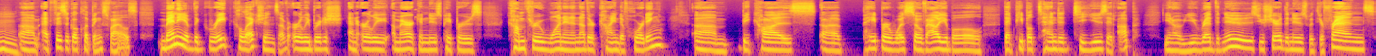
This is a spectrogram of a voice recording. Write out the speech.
mm. um, at physical clippings files. Many of the great collections of early British and early American newspapers come through one and another kind of hoarding um, because uh, paper was so valuable that people tended to use it up. You know, you read the news, you shared the news with your friends,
